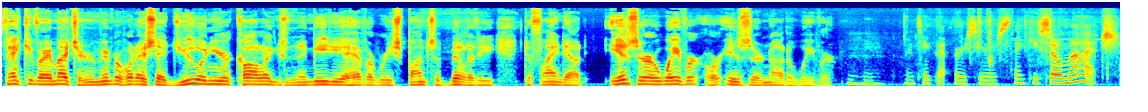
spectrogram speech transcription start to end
Thank you very much. And remember what I said you and your colleagues in the media have a responsibility to find out is there a waiver or is there not a waiver? Mm-hmm. I take that very serious. Thank you so much.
